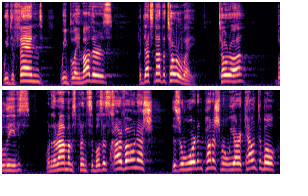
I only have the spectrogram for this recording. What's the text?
we defend, we blame others. But that's not the Torah way. Torah believes one of the Rambam's principles is schar va'onesh. There's reward and punishment. We are accountable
